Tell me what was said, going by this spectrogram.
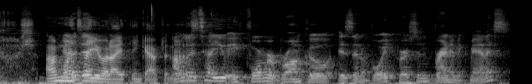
gosh. I'm gonna tell them- you what I think after this. I'm going to tell you a former Bronco is an avoid person, Brandon McManus.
